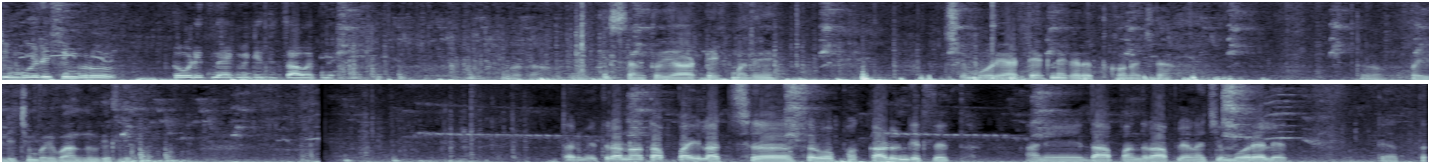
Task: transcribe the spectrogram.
चिंबोरी शिंगरो तोडीत नाही एकमेकांची चावत नाही. बघा मी सांगतो या अटॅकमध्ये चिंबोरी अटॅक नाही करत कोणाच्या. तर पहिली चिंबरी बांधून घेतली. तर मित्रांनो आता पहिलाच सर्व फक काढून घेतलेत आणि दहा पंधरा आपल्याला चिंबोरे आहेत त्यात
